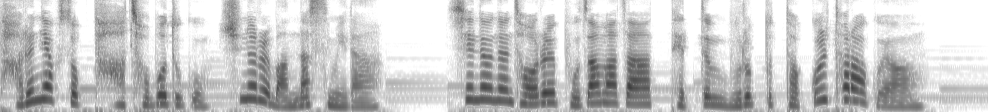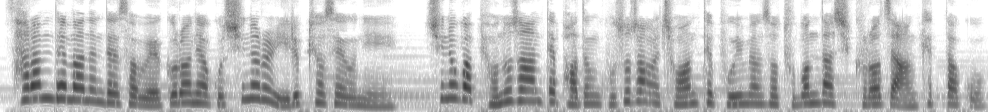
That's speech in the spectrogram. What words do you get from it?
다른 약속 다 접어두고 신우를 만났습니다. 신우는 저를 보자마자 대뜸 무릎부터 꿇더라고요. 사람들 많은 데서 왜 그러냐고 신우를 일으켜 세우니 신우가 변호사한테 받은 고소장을 저한테 보이면서 두 번 다시 그러지 않겠다고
